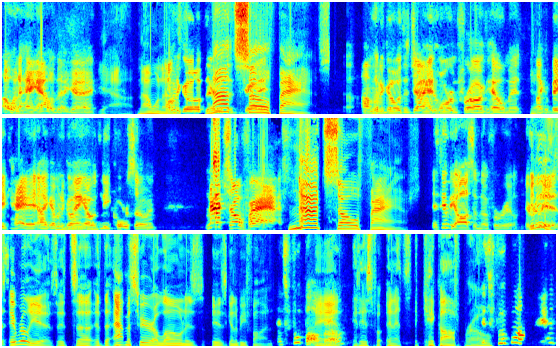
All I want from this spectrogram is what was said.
I want to hang out with that guy. yeah. Now I want to. I'm gonna go up there. Not so giant- fast. I'm gonna go with a giant horn frog helmet, Yeah. like a big hat. Like I'm gonna go hang out with Lee Corso and not so fast. Not so fast. It's gonna be awesome though, for real. It, It really is. is. It really is. It's uh the atmosphere alone is is going to be fun. It's football, and bro. It is, fu- and it's the kickoff, bro. It's football, man.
